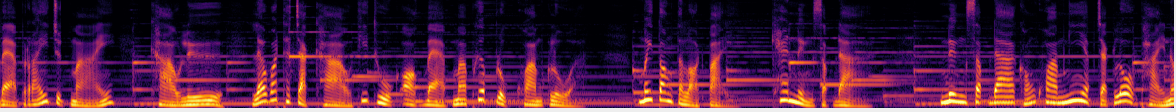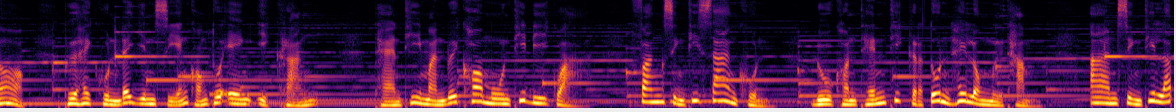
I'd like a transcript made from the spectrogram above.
แบบไร้จุดหมาย ข่าวลือ และวัฏจักรข่าวที่ถูกออกแบบมาเพื่อปลุกความกลัว ไม่ต้องตลอดไป แค่หนึ่งสัปดาห์หนึ่งสัปดาห์ของความเงียบจากโลกภายนอก เพื่อให้คุณได้ยินเสียงของตัวเองอีกครั้ง แทนที่มันด้วยข้อมูลที่ดีกว่า ฟังสิ่งที่สร้างคุณ ดูคอนเทนต์ที่กระตุ้นให้ลงมือทำอ่านสิ่งที่ลับ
